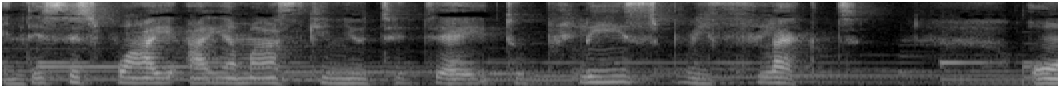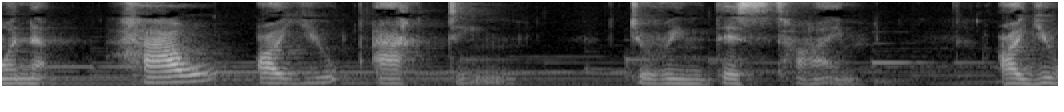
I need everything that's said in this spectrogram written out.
And this is why I am asking you today to please reflect on how are you acting during this time? Are you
